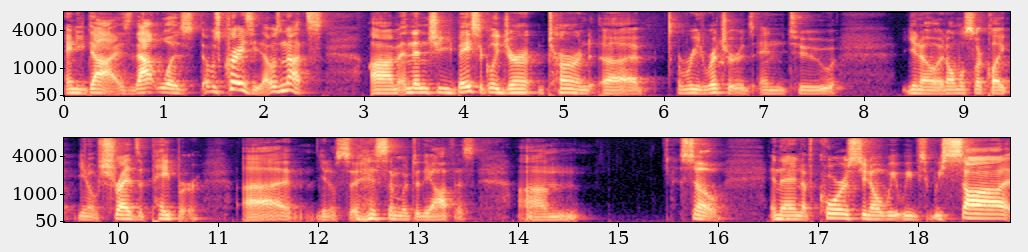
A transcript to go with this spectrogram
and he dies. That was that was crazy. That was nuts. Um, and then she basically turned uh, Reed Richards into, you know, it almost looked like you know shreds of paper. Uh, you know, similar to The Office. Um, so and then, of course, you know, we we we saw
